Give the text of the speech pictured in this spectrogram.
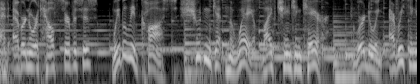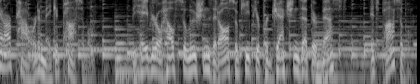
At Evernorth Health Services, we believe costs shouldn't get in the way of life changing care, and we're doing everything in our power to make it possible. Behavioral health solutions that also keep your projections at their best? It's possible.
